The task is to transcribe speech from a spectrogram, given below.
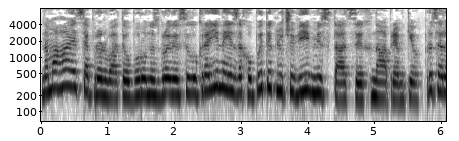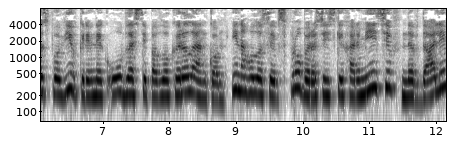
намагається прорвати оборону збройних сил України і захопити ключові міста цих напрямків. Про це розповів керівник області Павло Кириленко і наголосив, спроби російських армійців невдалі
